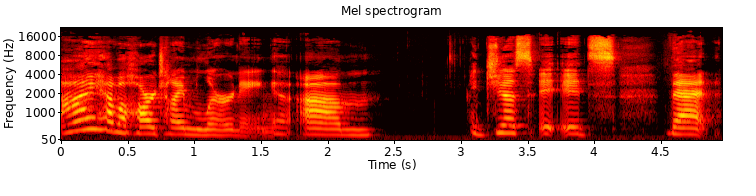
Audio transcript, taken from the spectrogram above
I have a hard time learning. Um, it just it, it's that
